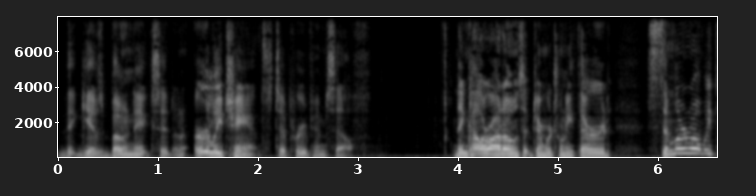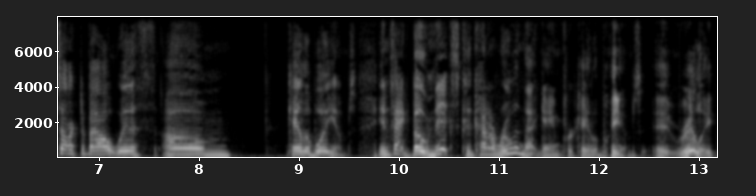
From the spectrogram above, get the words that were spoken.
that gives Bo Nix an early chance to prove himself. Then Colorado on September 23rd, similar to what we talked about with um Caleb Williams. In fact, Bo Nix could kind of ruin that game for Caleb Williams. It really.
